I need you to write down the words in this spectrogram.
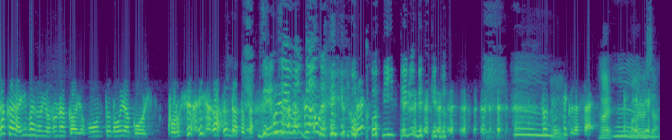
だから今の世の中は本当の親子を殺し合いがあるんだとか。全然わかんないそういう話ですね。方向に行ってるんですけど。そっちにしてください。はい、わかりました。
